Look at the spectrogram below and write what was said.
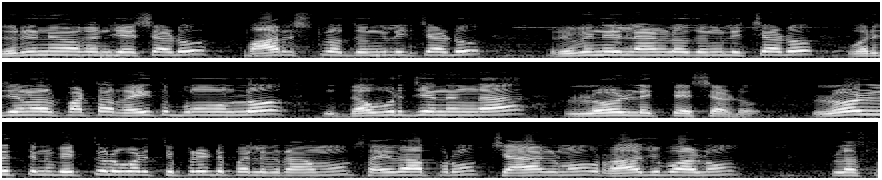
దుర్వినియోగం చేశాడు ఫారెస్ట్లో దొంగిలించాడు రెవెన్యూ ల్యాండ్లో దొంగిలించాడు ఒరిజినల్ పట్ట రైతు భూముల్లో దౌర్జన్యంగా లోడ్లు ఎత్తేశాడు లోడ్లు ఎత్తిన వ్యక్తులు కూడా తిప్పిరెడ్డిపల్లి గ్రామం సైదాపురం చాగడం రాజుబాళం ప్లస్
